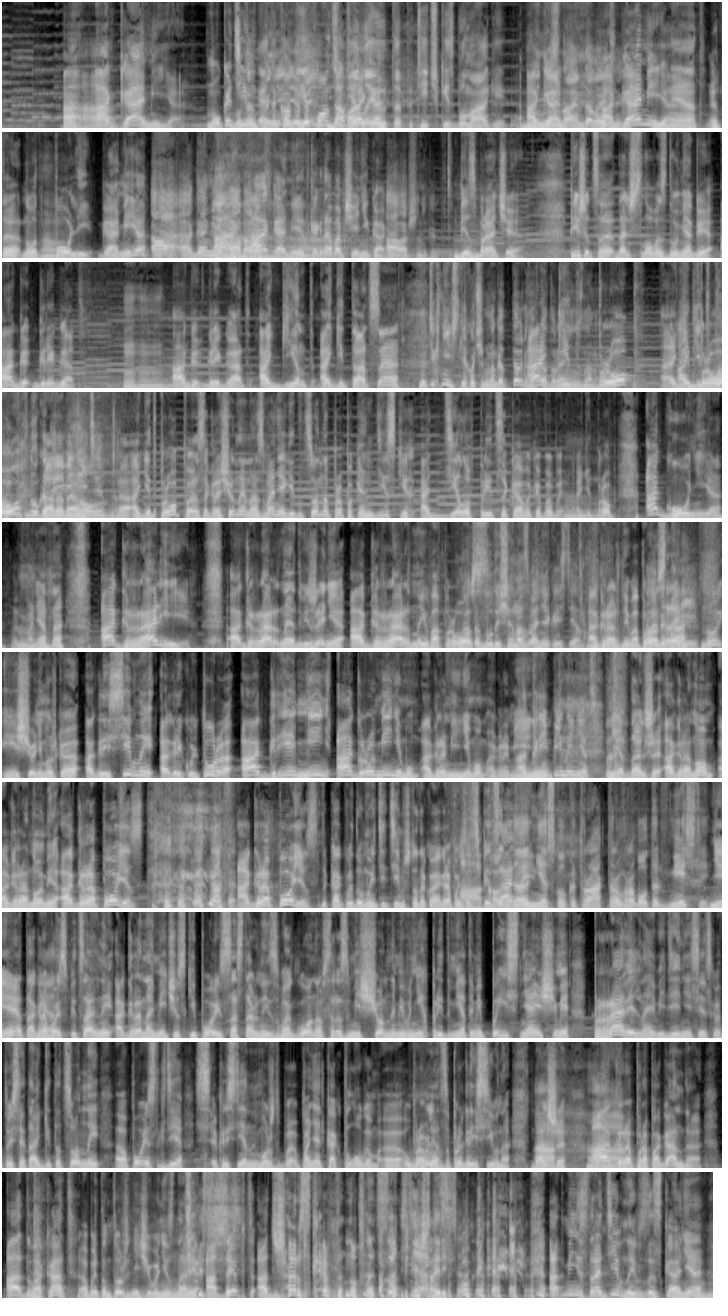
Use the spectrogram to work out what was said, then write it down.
А, А. агамия. Ну-ка, Вот Тим. это- Это как это- японцы Давай-ка. делают э, птички из бумаги. Мы не знаем, давайте. Агамия. Нет. Это, ну вот, А. полигамия. А, агами А, наоборот. агамия, это когда вообще никак. А, вообще никак. Безбрачие. Пишется дальше слово с двумя г. Агрегат. Мгм. Агрегат, агент, агитация, Ну, технических очень много терминов, которые они не знали. Агитпроп. Агитпроп, ну-ка, Да-да-да. переведите. А, Агитпроп, э, сокращенное название агитационно-пропагандистских отделов при ЦК ВКПБ. Агитпроп. Агония, это понятно. Аграрии. Аграрное движение. Аграрный Ну, вопрос. это будущее название крестьян. Аграрный вопрос, да. Ну и еще немножко агрессивный, агрикультура, агреминь, агроминимум, агроминимум, агроминимум. гриппины нет. Нет, дальше агроном, агрономия, агропоезд. Агропоезд. Как вы думаете, Тим, что такое агропоезд? Это А когда специальный... несколько тракторов работают вместе? Нет, агропоезд специальный агрономический поезд, составленный из вагонов с размещенными в них предметами, поясняющими правильное ведение сельского. То есть это агитационный а, поезд, где с- крестьян может п- понять, как плугом э, управляться прогрессивно. Дальше. Ага. агропропаганда, адвокат, об этом тоже ничего не знали, адепт, Аджарская автономная социалистическая республика, административные взыскания,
